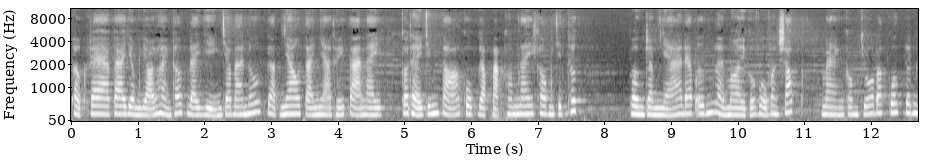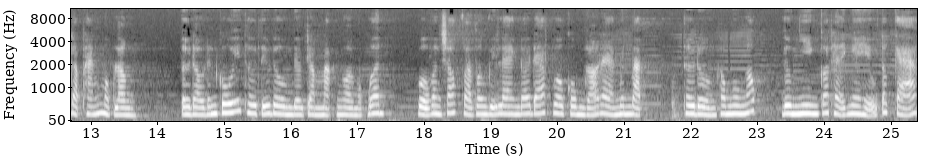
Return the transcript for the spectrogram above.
Thật ra, ba dòng dõi hoàng thất đại diện cho ba nước gặp nhau tại nhà thủy tạ này có thể chứng tỏ cuộc gặp mặt hôm nay không chính thức. Vân Trầm Nhã đáp ứng lời mời của Vũ Văn Sóc, mang công chúa Bắc Quốc đến gặp hắn một lần. Từ đầu đến cuối, Thư Tiểu Đường đều trầm mặt ngồi một bên. Vũ Văn Sóc và Vân Vĩ Lan đối đáp vô cùng rõ ràng minh bạch. Thư Đường không ngu ngốc, đương nhiên có thể nghe hiểu tất cả.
